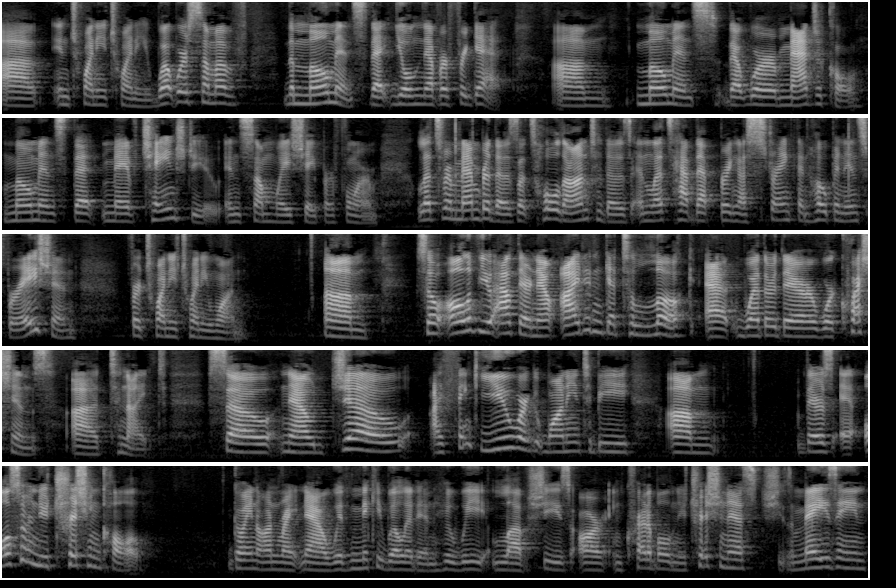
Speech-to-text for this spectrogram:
uh, in 2020? What were some of the moments that you'll never forget, um, moments that were magical, moments that may have changed you in some way, shape, or form. Let's remember those, let's hold on to those, and let's have that bring us strength and hope and inspiration for 2021. Um, so, all of you out there, now I didn't get to look at whether there were questions uh, tonight. So, now, Joe, I think you were wanting to be um, there's a, also a nutrition call going on right now with Mickey Williden, who we love. She's our incredible nutritionist. She's amazing.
